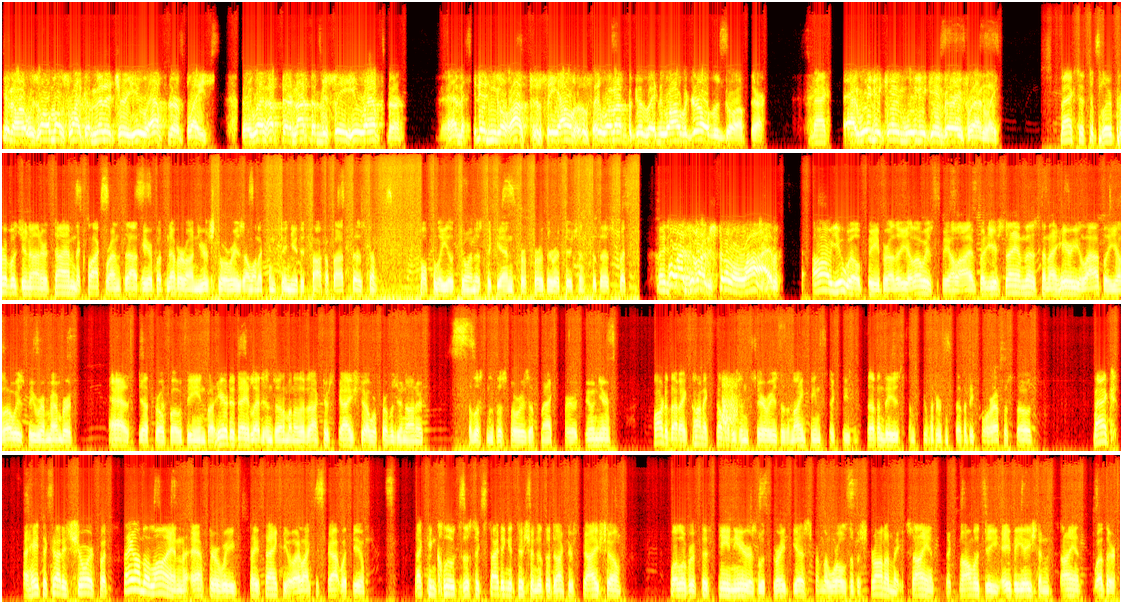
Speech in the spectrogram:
You know, it was almost like a miniature Hugh Hefner place. They went up there not to see Hugh Hefner, and they didn't go up to see Elvis. They went up because they knew all the girls would go up there. Max. And we became we became very friendly. Max, it's a privilege and honor. Time the clock runs out here, but never on your stories. I want to continue to talk about this, and hopefully you'll join us again for further additions to this. But well, that's if I'm still alive. Oh, you will be, brother. You'll always be alive. But you're saying this, and I hear you loudly. You'll always be remembered as Jethro Bodine. But here today, ladies and gentlemen, on the Dr. Sky Show, we're privileged and honored to listen to the stories of Max Baer Jr., part of that iconic television series of the 1960s and 70s, some 274 episodes. Max, I hate to cut it short, but stay on the line after we say thank you. I like to chat with you. That concludes this exciting edition of the Dr. Sky Show. Well over 15 years with great guests from the worlds of astronomy, science, technology, aviation, science, weather,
